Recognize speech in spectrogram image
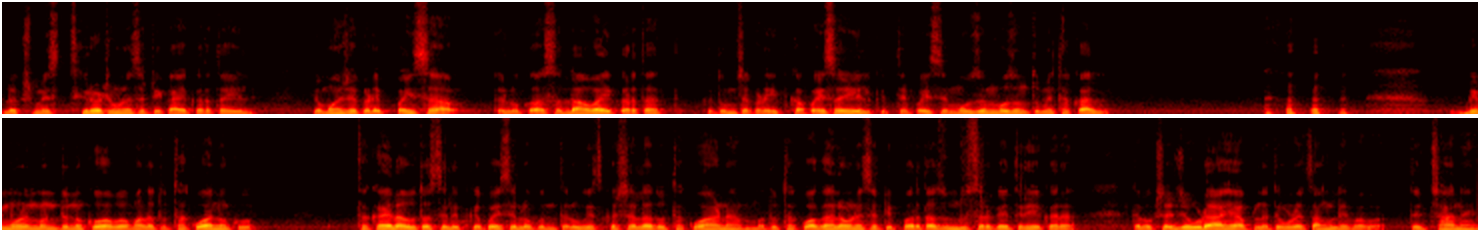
लक्ष्मी स्थिर ठेवण्यासाठी काय करता येईल? किंवा माझ्याकडे पैसा ते लोक असं दावाही करतात की तुमच्याकडे इतका पैसा येईल की ते पैसे मोजून मोजून तुम्ही थकाल. मी म्हणून म्हणतो नको बाबा मला तू थकवा नको. थकायला होत असेल इतके पैसे लोकून तर उगीच कशाला तो थकवा आणा? मग तो थकवा घालवण्यासाठी परत अजून दुसरं काहीतरी हे करा. त्यापेक्षा जेवढं आहे आपलं तेवढं चांगलं आहे बाबा. ते छान आहे.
